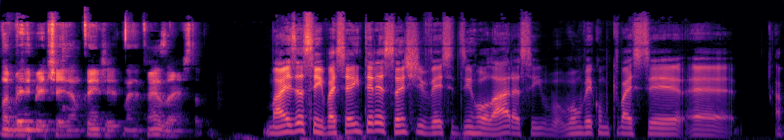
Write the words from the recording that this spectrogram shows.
na BNB Chain não tem jeito, mas ele tem um exército. Mas assim, vai ser interessante de ver se desenrolar, assim, vamos ver como que vai ser é, a,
